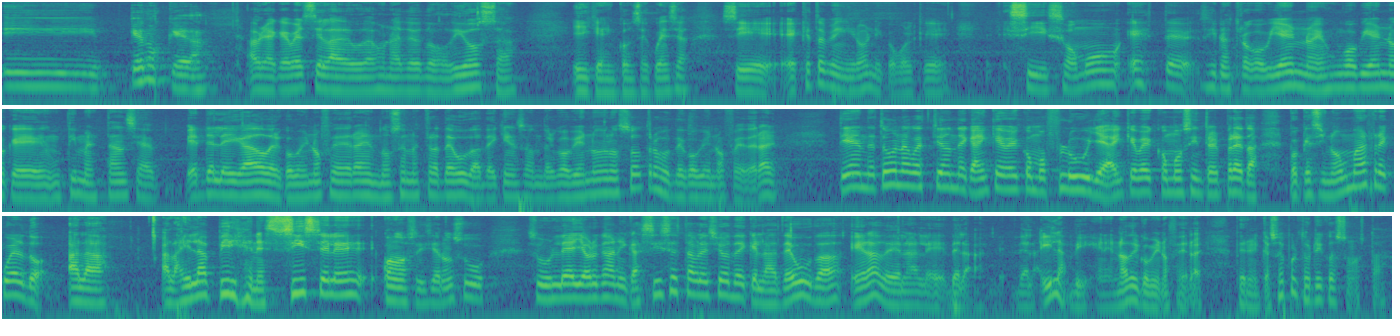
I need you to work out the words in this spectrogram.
¿Y qué nos queda? Habría que ver si la deuda es una deuda odiosa y que en consecuencia, si es que esto es bien irónico porque si somos este, si nuestro gobierno es un gobierno que en última instancia es delegado del gobierno federal, entonces nuestras deudas de quién son, del gobierno de nosotros o del gobierno federal. ¿Entiendes? Esto es una cuestión de que hay que ver cómo fluye, hay que ver cómo se interpreta, porque si no mal recuerdo, a las a las Islas Vírgenes sí se le, cuando se hicieron su, sus leyes orgánicas, sí se estableció de que la deuda era de la ley, de, la, de las Islas Vírgenes, no del gobierno federal. Pero en el caso de Puerto Rico eso no está.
